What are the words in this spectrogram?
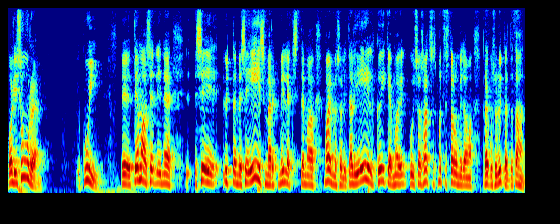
oli suurem kui e, tema selline, see, ütleme, see eesmärk, milleks tema maailmas oli, ta oli eelkõige, ma, kui sa saad sellest mõttest aru, mida ma praegu sulle ütelda tahan.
